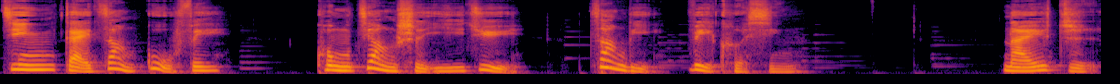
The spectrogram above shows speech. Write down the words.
今改葬故妃，恐将士疑惧，葬礼未可行。乃止。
